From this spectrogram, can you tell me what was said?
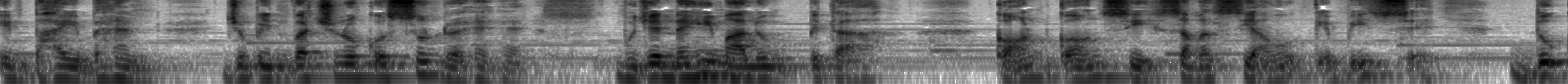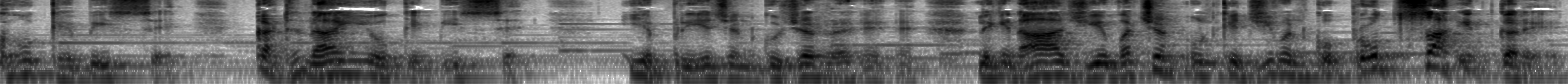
इन भाई बहन जो इन वचनों को सुन रहे हैं, मुझे नहीं मालूम पिता कौन कौन सी समस्याओं के बीच से, दुखों के बीच से, कठिनाइयों के बीच से ये प्रियजन गुजर रहे हैं। लेकिन आज ये वचन उनके जीवन को प्रोत्साहित करे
